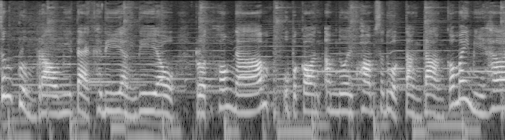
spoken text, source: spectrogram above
ซึ่งกลุ่มเรามีแต่คดีอย่างเดียว รถห้องน้ำอุปกรณ์อำนวยความสะดวกต่างๆ ก็ไม่มีให้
